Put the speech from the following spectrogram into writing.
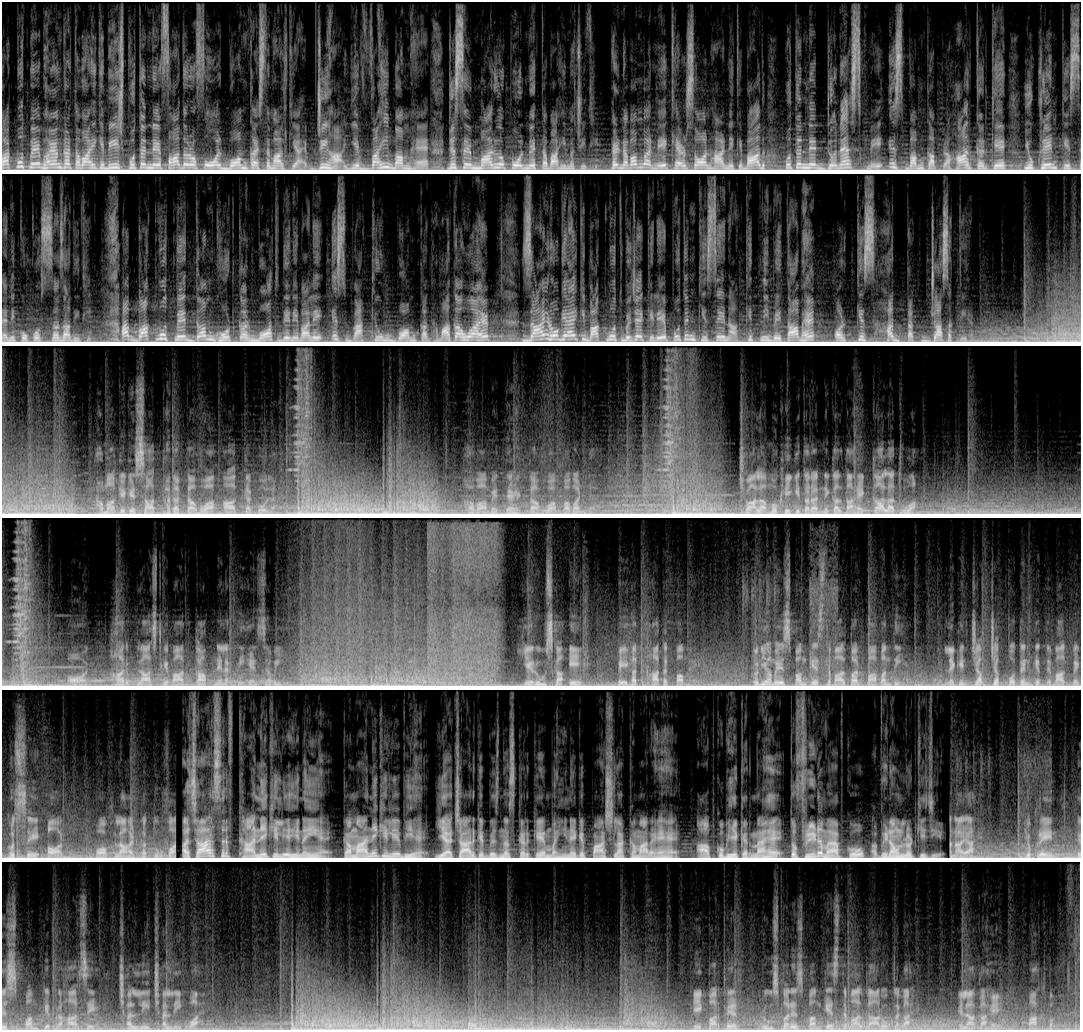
बागमुत में भयंकर तबाही के बीच पुतिन ने फादर ऑफ़ ऑल बॉम्ब का इस्तेमाल किया है। जी हाँ ये वही बम है जिससे मारियोपोल में तबाही मची थी। फिर नवंबर में खेरसोन हारने के बाद पुतिन ने डोनेस्क में इस बम का प्रहार करके यूक्रेन के सैनिकों को सजा दी थी। अब बागमुत में दम घोटकर मौत देने वाले इस वैक्यूम बॉम्ब का धमाका हुआ है। ज़ाहिर हो गया है कि बागमुत विजय के लिए पुतिन की सेना कितनी बेताब है और किस हद तक जा सकती है। धमाके के साथ धधकता हुआ आग का गोला। हवा में दहकता हुआ बवंडर ज्वालामुखी की तरह निकलता है काला धुआँ। और हर ब्लास्ट के बाद कांपने लगती है ज़मीन। ये रूस का एक बेहद घातक बम है। दुनिया में इस बम के इस्तेमाल पर पाबंदी है। लेकिन जब जब पुतिन के दिमाग में गुस्से और बौखलाहट का तूफ़ान। अचार सिर्फ़ खाने के लिए ही नहीं है कमाने के लिए भी है। ये अचार के बिज़नेस करके महीने के पाँच लाख कमा रहे हैं। आपको भी ये करना है तो फ्रीडम ऐप को अभी डाउनलोड कीजिए। आया है। यूक्रेन इस बम के प्रहार से छलनी छलनी हुआ है। एक बार फिर रूस पर इस बम के इस्तेमाल का आरोप लगा है। इलाका है बाखमत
